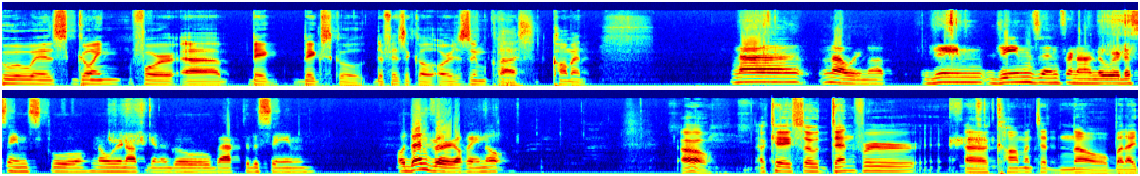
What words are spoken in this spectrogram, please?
who is going for a big, big school, the physical or Zoom class, comment. Nah, no, we're not. James, James and Fernando were the same school. No, we're not gonna go back to the same. Oh, Denver. Okay, no. Oh, okay. So Denver uh, commented no, but I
